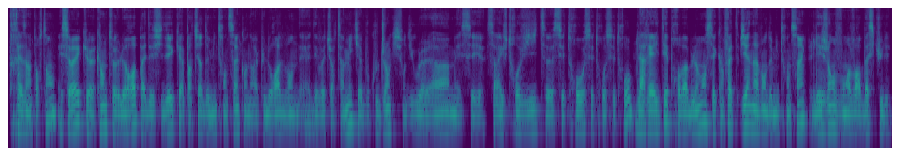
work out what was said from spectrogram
très important. Et c'est vrai que quand euh, l'Europe a décidé qu'à partir de 2035, on n'aurait plus le droit de vendre des, des voitures thermiques, il y a beaucoup de gens qui se sont dit oulala, là là, mais ça arrive trop vite, euh, c'est trop, c'est trop, c'est trop. La réalité probablement, c'est qu'en fait, bien avant 2035, les gens vont avoir basculé.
